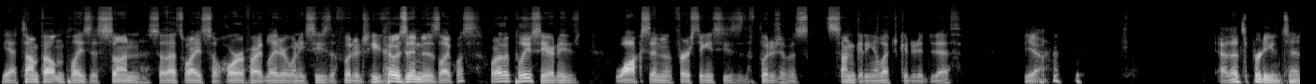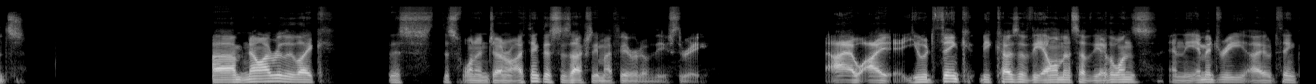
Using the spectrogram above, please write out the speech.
Yeah, Tom Felton plays his son, so that's why he's so horrified later when he sees the footage. He goes in and is like, "What's what are the police here?" And he walks in, and the first thing he sees is the footage of his son getting electrocuted to death. yeah. yeah, that's pretty intense. Um, no, I really like this this one in general. I think this is actually my favorite of these three. I, I, you would think because of the elements of the other ones and the imagery, I would think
